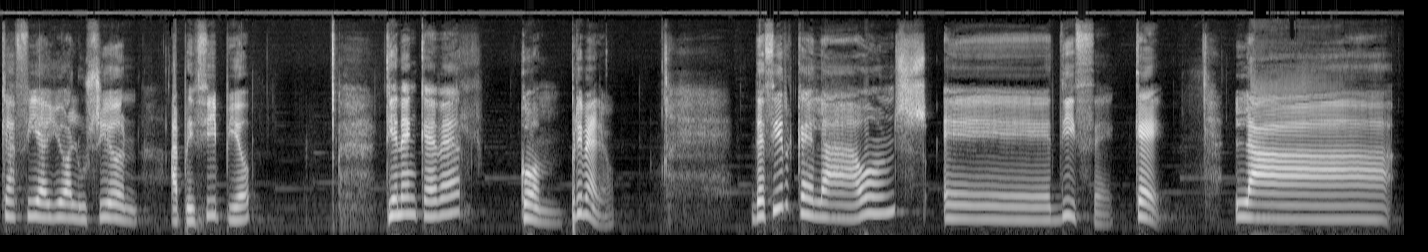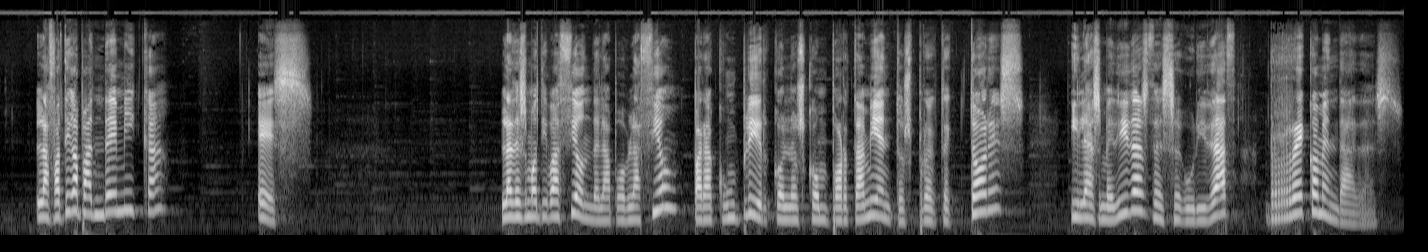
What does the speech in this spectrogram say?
que hacía yo alusión al principio tienen que ver con, primero, Decir que la OMS eh, dice que la, fatiga pandémica es la desmotivación de la población para cumplir con los comportamientos protectores y las medidas de seguridad recomendadas.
